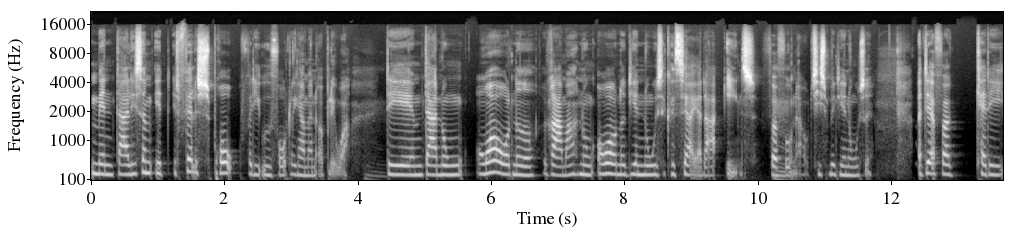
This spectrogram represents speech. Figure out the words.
men der er ligesom et, et fælles sprog for de udfordringer, man oplever. Mm. Det, øhm, der er nogle overordnede rammer, nogle overordnede diagnosekriterier, der er ens for at mm. få en autisme-diagnose. Og derfor kan det,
